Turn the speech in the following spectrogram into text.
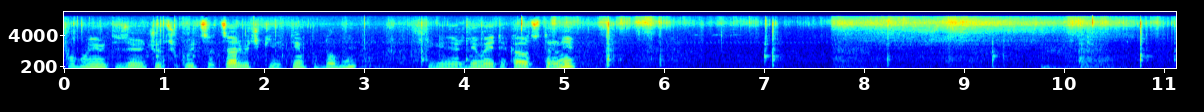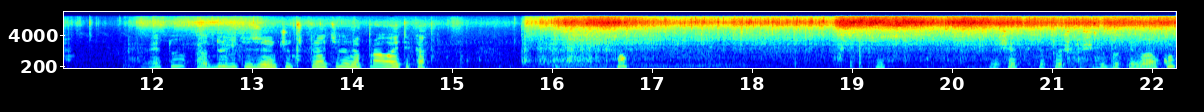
по-големите зеленчуци, които са царвички и тем подобни, ще ги наредим и така отстрани. Ето, а другите зеленчуци, приятели, направо е така. Хоп! С решетката точно ще ги бутне малко.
